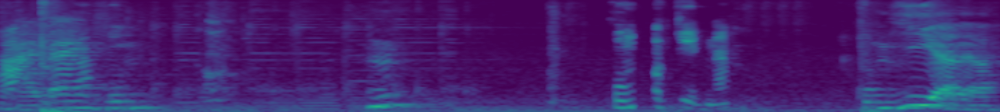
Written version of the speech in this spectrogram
ขายแม่งทิ้งหึคุ้มประกิจนะ คุมเหี้ยเลยเหรอ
